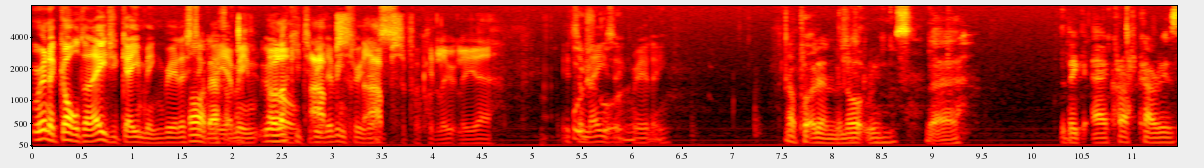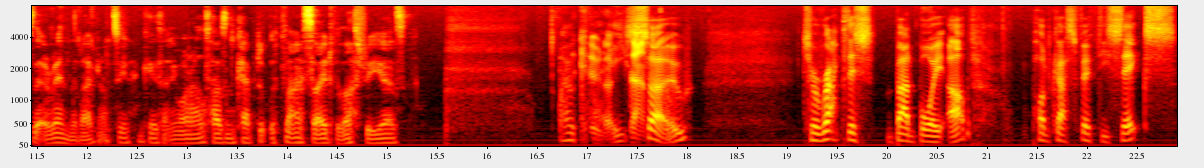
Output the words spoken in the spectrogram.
we're in a golden age of gaming. Realistically, I mean, we're lucky to be living through this. Absolutely, yeah. It's For amazing, sure. really. I'll put it in the note rooms. The the big aircraft carriers that are in that I've not seen, in case anyone else hasn't kept up with Planetside for the last few years. Okay, damn so to wrap this bad boy up, podcast 56,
